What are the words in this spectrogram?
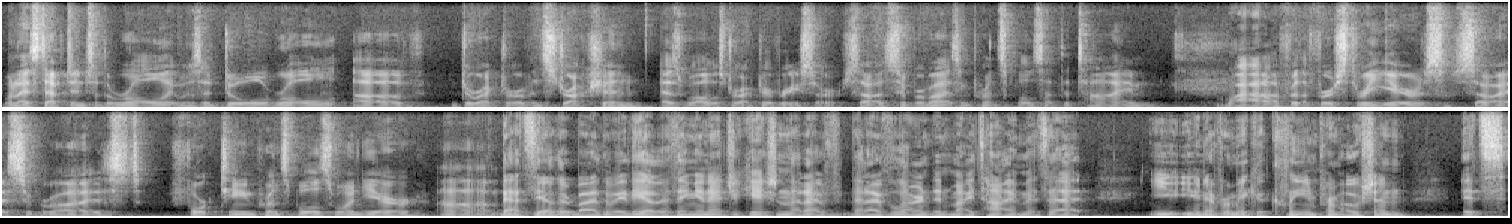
when I stepped into the role, it was a dual role of director of instruction as well as director of research. So I was supervising principals at the time. Wow. Uh, for the first three years. So I supervised 14 principals one year. Um, That's the other, by the way, the other thing in education that I've that I've learned in my time is that you you never make a clean promotion. It's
